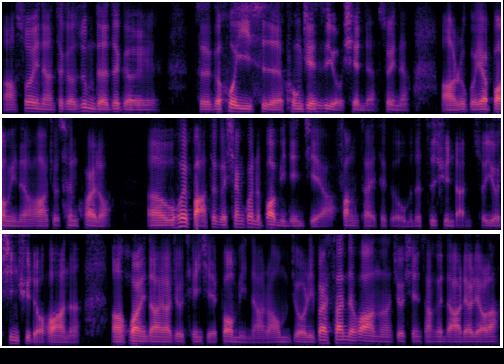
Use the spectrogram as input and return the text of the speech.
啊，所以呢，这个 Zoom 的这个这个会议室的空间是有限的，所以呢，啊，如果要报名的话，就趁快咯。呃，我会把这个相关的报名链接啊放在这个我们的资讯栏，所以有兴趣的话呢，啊，欢迎大家就填写报名啊，然后我们就礼拜三的话呢，就线上跟大家聊聊啦。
